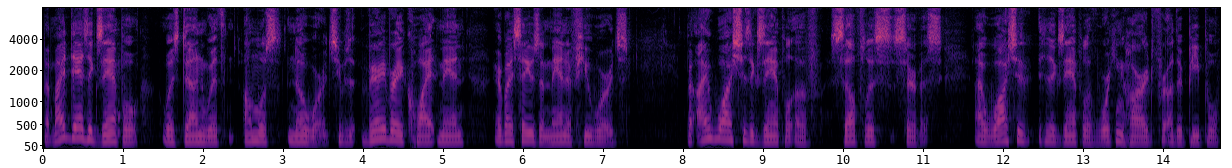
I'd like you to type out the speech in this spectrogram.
But my dad's example was done with almost no words. He was a very, very quiet man. Everybody said he was a man of few words. But I watched his example of selfless service. I watched his example of working hard for other people.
